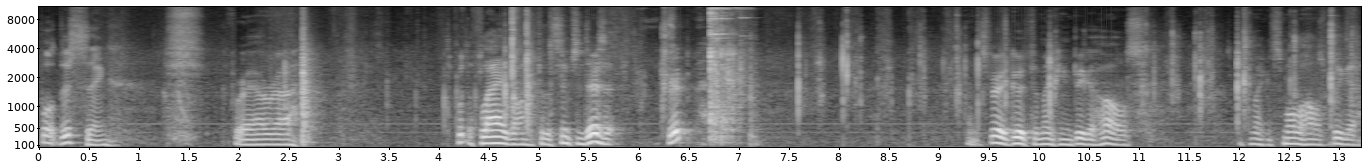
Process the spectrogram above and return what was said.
Bought this thing for our uh, to put the flag on for the Simpson Desert trip, and it's very good for making bigger holes, for making smaller holes bigger.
